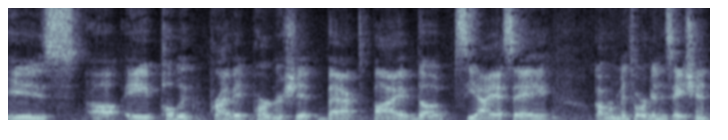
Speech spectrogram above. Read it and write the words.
is uh, a public private partnership backed by the CISA government organization.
